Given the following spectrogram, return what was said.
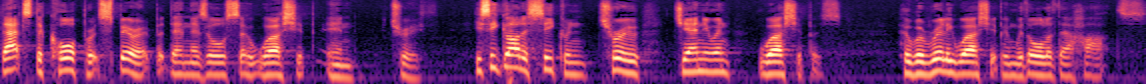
That's the corporate spirit, but then there's also worship in truth. You see, God is seeking true, genuine worshippers who were really worshiping with all of their hearts.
